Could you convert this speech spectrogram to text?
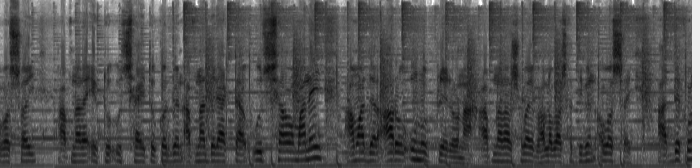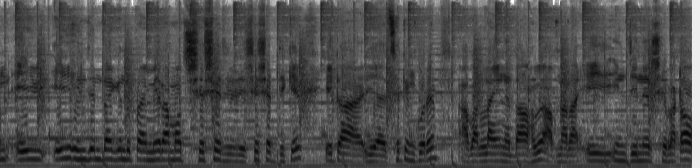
অবশ্যই আপনারা একটু উৎসাহিত করবেন। আপনাদের একটা উৎসাহ মানেই আমাদের আরও অনুপ্রেরণা। আপনারা সবাই ভালোবাসা দিবেন অবশ্যই। আর দেখুন, এই এই ইঞ্জিনটা কিন্তু প্রায় মেরামত শেষের শেষের দিকে এটা সেটিং করে আবার লাইনে দেওয়া হবে। আপনারা এই ইঞ্জিনের সেবাটাও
